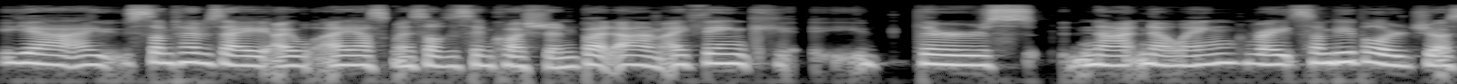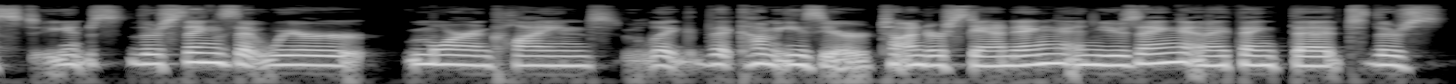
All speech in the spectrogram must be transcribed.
Yeah, I sometimes I, I I ask myself the same question, but um, I think there's not knowing, right? Some people are just you know, there's things that we're more inclined like that come easier to understanding and using, and I think that there's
